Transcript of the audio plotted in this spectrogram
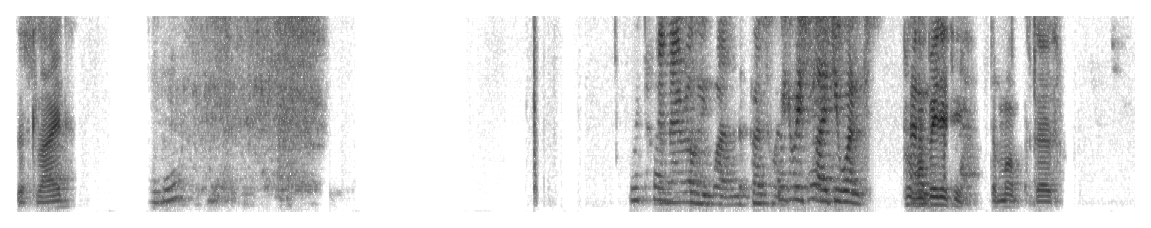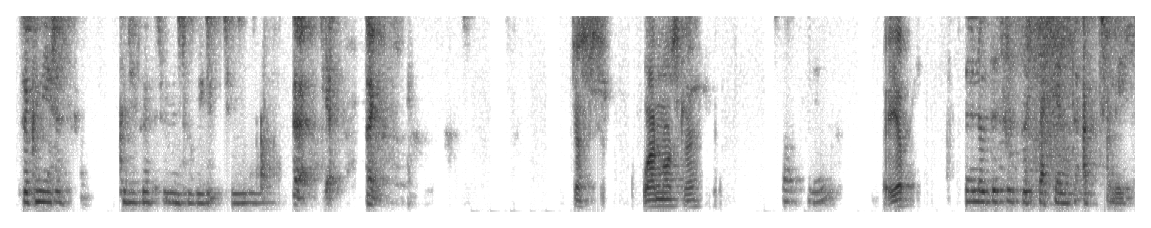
the slide. Mhm. Which The one? Nairobi one, the first one. Which, which slide do you want? Um, Mobility, the, mo- the So can you just, could you go through until we get to, there, yeah, thanks. Just one more slide. Okay. Yep, No, no, this is the second, actually.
